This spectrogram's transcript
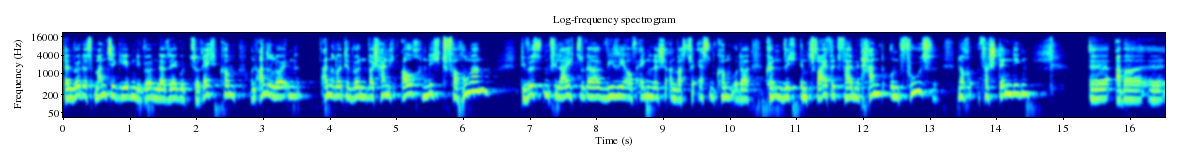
dann würde es manche geben, die würden da sehr gut zurechtkommen und andere Leute, andere Leute würden wahrscheinlich auch nicht verhungern. Die wüssten vielleicht sogar, wie sie auf Englisch an was zu essen kommen oder könnten sich im Zweifelsfall mit Hand und Fuß noch verständigen. Äh, aber äh,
